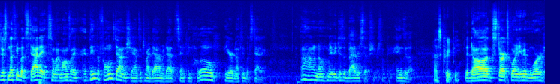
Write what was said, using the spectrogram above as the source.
just nothing but static. So my mom's like, I think the phone's down. And she answered to my dad. And my dad the same thing. Hello, here, nothing but static. Oh, I don't know, maybe just a bad reception or something. Hangs it up. That's creepy. The dog starts going even more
